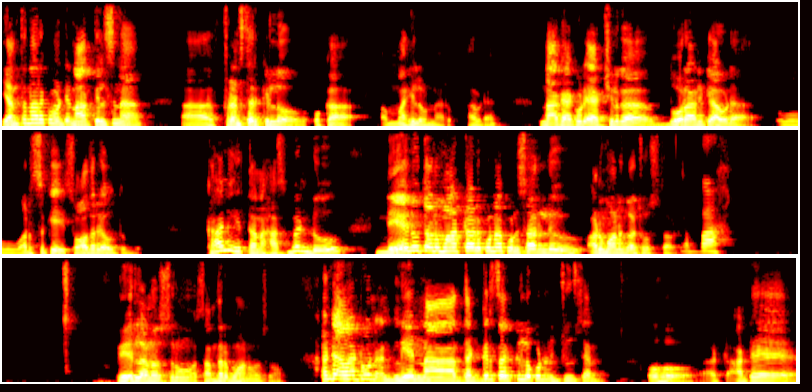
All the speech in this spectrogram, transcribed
ఎంత నరకం అంటే నాకు తెలిసిన ఫ్రెండ్ సర్కిల్లో ఒక మహిళ ఉన్నారు ఆవిడ. నాకు అక్కడ యాక్చువల్గా దూరానికి ఆవిడ వరుసకి సోదరి అవుతుంది. కానీ తన హస్బెండ్ నేను తను మాట్లాడుకున్నా కొన్నిసార్లు అనుమానంగా చూస్తాడు. అబ్బా! పేర్లు అనవసరం సందర్భం అనవసరం. అంటే అలాంటి నేను నా దగ్గర సర్కిల్లో కూడా నేను చూశాను. ఓహో అట్-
